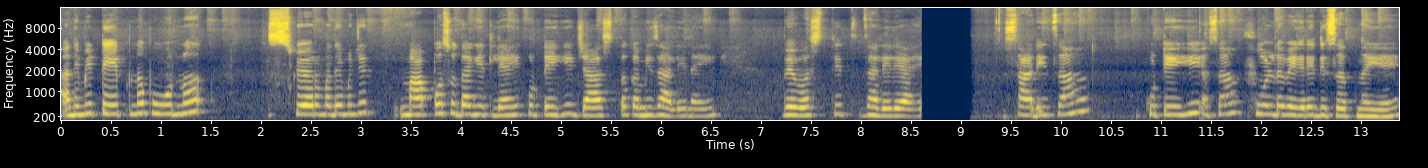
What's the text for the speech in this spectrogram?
आणि मी टेपनं पूर्ण स्क्वेअरमध्ये म्हणजे मापसुद्धा घेतले आहे. कुठेही जास्त कमी झाले नाही. व्यवस्थित झालेले आहे. साडीचा कुठेही असा फोल्ड वगैरे दिसत नाही आहे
